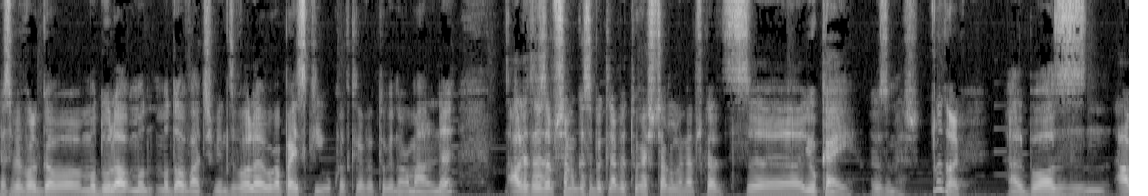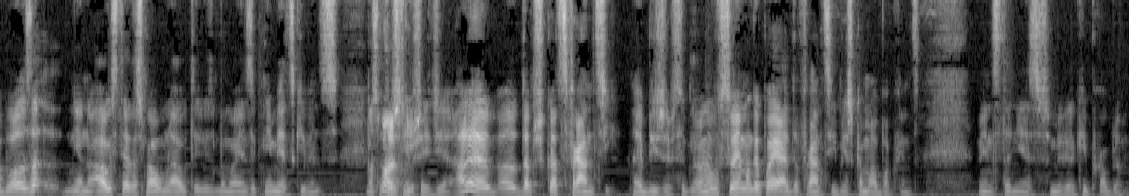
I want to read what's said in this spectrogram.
Ja sobie wolę go modulo, mod, modować, więc wolę europejski układ klawiatury normalny, ale to zawsze mogę sobie klawiaturę ściągnąć na przykład z e, UK, rozumiesz? No tak. Albo z. Albo. Za, nie no, Austria też ma umlauty, więc bo ma język niemiecki, więc. No z Polski. nie przejdzie. Ale o, na przykład z Francji najbliżej w sumie. No, w sumie mogę pojechać do Francji, mieszkam obok, więc, więc to nie jest w sumie wielki problem.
